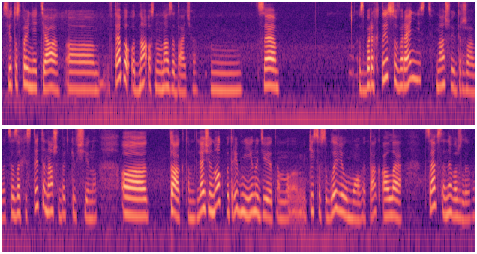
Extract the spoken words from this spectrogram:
світосприйняття. В тебе одна основна задача це зберегти суверенність нашої держави, це захистити нашу батьківщину. Так, там для жінок потрібні іноді там якісь особливі умови, так, але це все не важливо.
